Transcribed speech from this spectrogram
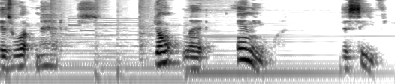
is what matters. Don't let anyone deceive you.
